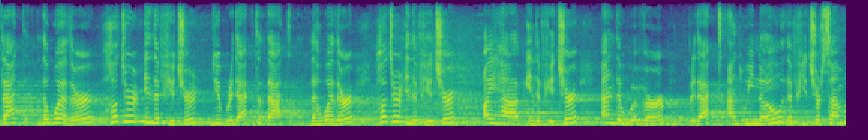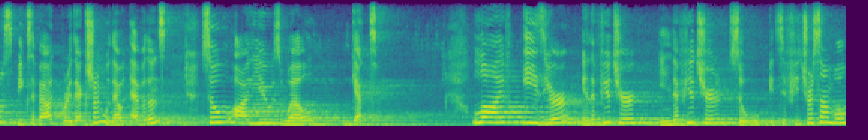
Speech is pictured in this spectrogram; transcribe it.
that the weather hotter in the future? Do you predict that the weather hotter in the future? I have in the future and the verb predict and we know the future sample speaks about prediction without evidence so I'll use will get. Life easier in the future in the future so it's a future simple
